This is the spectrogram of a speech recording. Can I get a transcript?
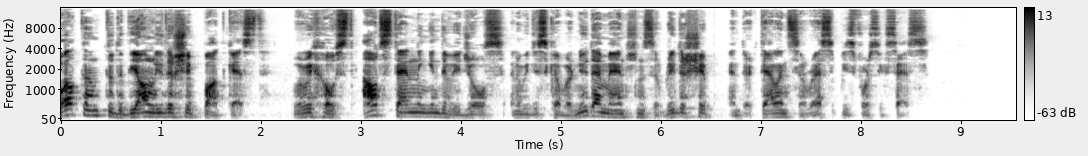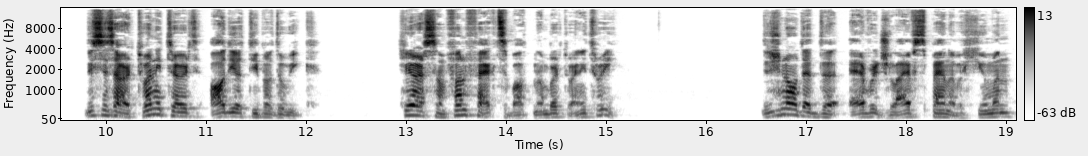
Welcome to the Beyond Leadership podcast, where we host outstanding individuals and we discover new dimensions of leadership and their talents and recipes for success. This is our 23rd audio tip of the week. Here are some fun facts about number 23. Did you know that the average lifespan of a human,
